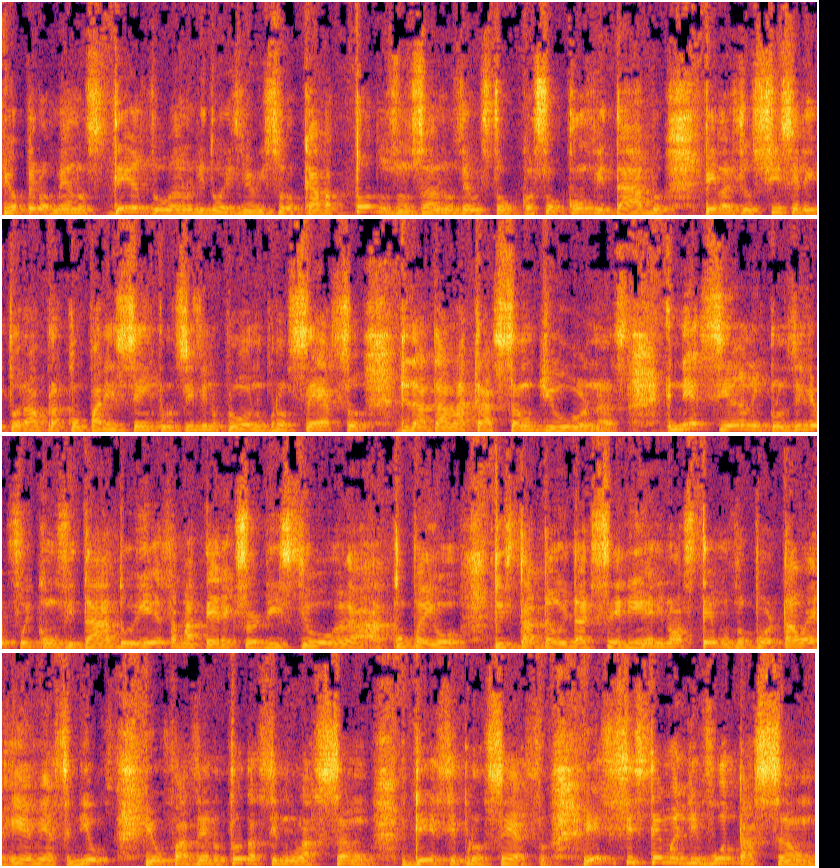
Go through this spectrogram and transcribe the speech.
Eu, pelo menos desde o ano de 2000 em Sorocaba, todos os anos eu estou sou convidado pela Justiça Eleitoral para comparecer, inclusive no, no processo de, da, da lacração de urnas. Nesse ano, inclusive, eu fui convidado, e essa matéria que o senhor disse que o, acompanhou do Estadão e da CNN, nós temos no portal RMS News, eu fazendo toda a simulação desse processo. Esse sistema de votação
